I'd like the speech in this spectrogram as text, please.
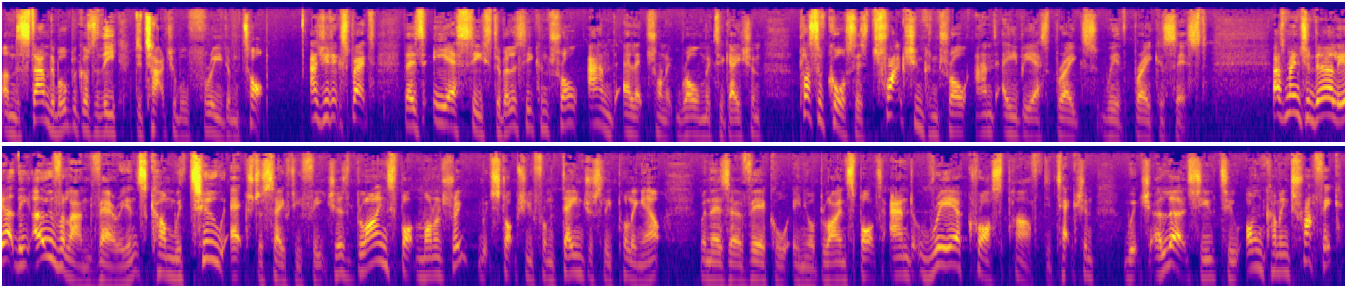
understandable because of the detachable Freedom top. As you'd expect, there's ESC stability control and electronic roll mitigation. Plus, of course, there's traction control and ABS brakes with brake assist. As mentioned earlier, the Overland variants come with two extra safety features blind spot monitoring, which stops you from dangerously pulling out when there's a vehicle in your blind spot, and rear cross path detection, which alerts you to oncoming traffic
